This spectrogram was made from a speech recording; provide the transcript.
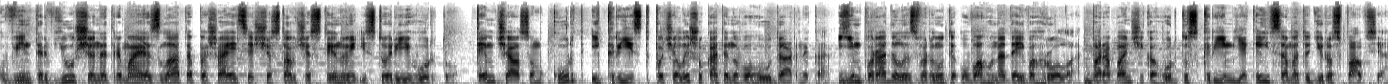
в інтерв'ю, що не тримає зла та пишається, що став частиною історії гурту. Тим часом Курт і Кріст почали шукати нового ударника. Їм порадили звернути увагу на Дейва Грола, барабанщика гурту Скрім, який саме тоді розпався.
